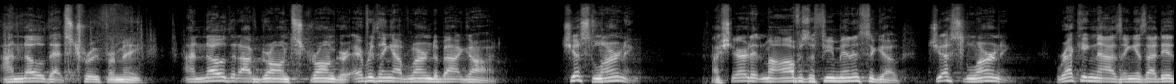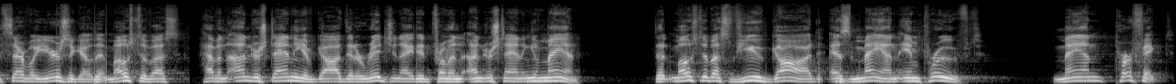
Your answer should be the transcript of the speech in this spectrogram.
I know that's true for me. I know that I've grown stronger. Everything I've learned about God, just learning. I shared it in my office a few minutes ago just learning, recognizing, as I did several years ago, that most of us have an understanding of God that originated from an understanding of man. That most of us view God as man improved, man perfect,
